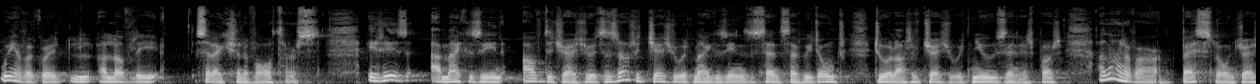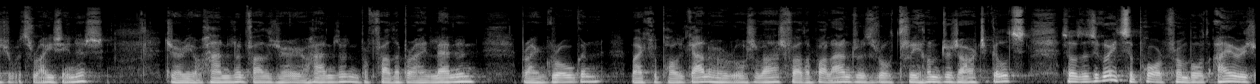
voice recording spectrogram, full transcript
we have a great, a lovely selection of authors. It is a magazine of the Jesuits. It's not a Jesuit magazine in the sense that we don't do a lot of Jesuit news in it, but a lot of our best known Jesuits write in it. Gerry O'Hanlon, Father Gerry O'Hanlon, Father Brian Lennon, Brian Grogan, Michael Paul Gallagher wrote a lot. Father Paul Andrews wrote 300 articles. So there's a great support from both Irish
